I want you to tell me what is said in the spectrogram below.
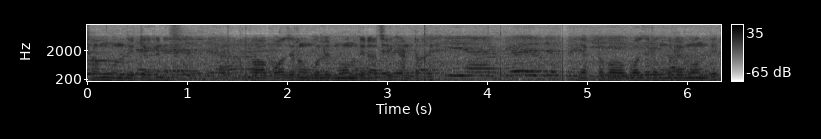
সব মন্দিরটা এখানে বাবা বজরঙ্গলের মন্দির আছে এখানটাতে। একটা বাবা বজরঙ্গলের মন্দির।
